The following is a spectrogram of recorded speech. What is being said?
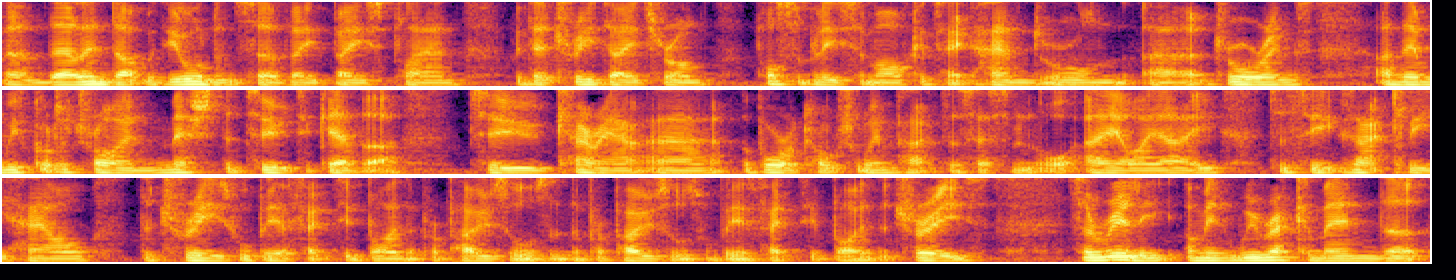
Um, they'll end up with the Ordnance Survey base plan with their tree data on, possibly some architect hand drawn uh, drawings, and then we've got to try and mesh the two together to carry out our arboricultural impact assessment or AIA to see exactly how the trees will be affected by the proposals and the proposals will be affected by the trees. So, really, I mean, we recommend that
